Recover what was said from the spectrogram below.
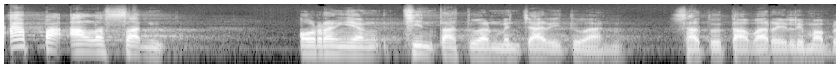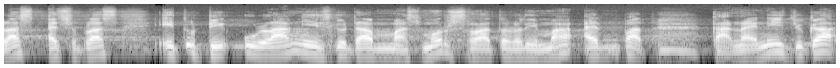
Apa alasan orang yang cinta Tuhan mencari Tuhan? Satu Tawari 15 ayat 11 itu diulangi sudah Mazmur 105 ayat 4. Karena ini juga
